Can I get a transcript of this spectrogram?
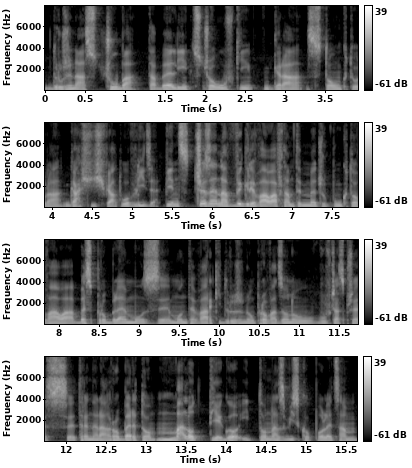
Drużyna z czuba tabeli, z czołówki gra z tą, która gasi światło w lidze. Więc Cezena wygrała wygrywała w tamtym meczu, punktowała bez problemu z Montevarki, drużyną prowadzoną wówczas przez trenera Roberto Malottiego i to nazwisko polecam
